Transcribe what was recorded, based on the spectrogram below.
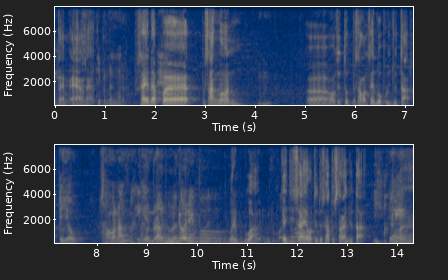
HTML. Nah, Seperti pendengar. saya dapat pesangon eh, waktu itu pesangon saya 20 juta yo. Sama apa? Iya, Tahun berapa? tahun Tahun 2000. 2002. Gaji saya waktu itu satu setengah juta. Ih, Oke. ya.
